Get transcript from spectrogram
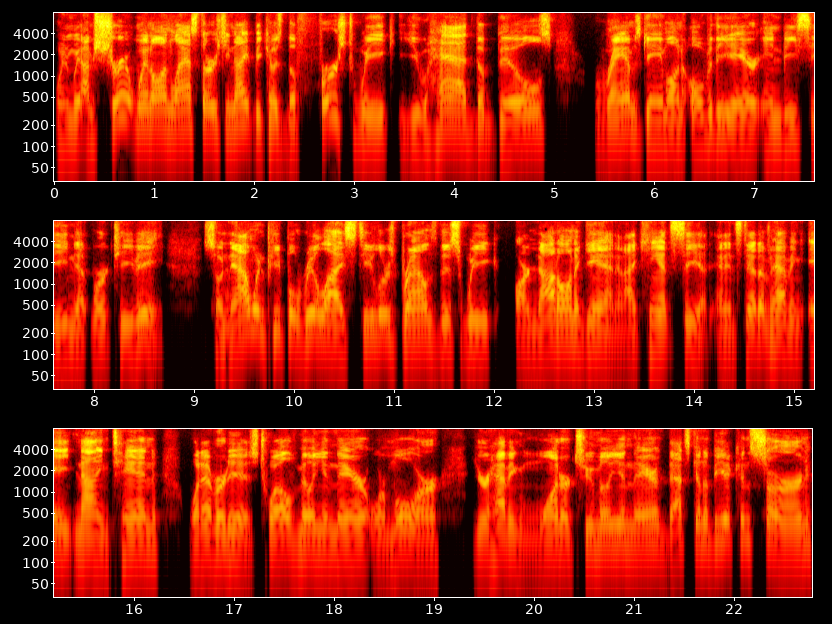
when we, I'm sure it went on last Thursday night because the first week you had the Bills Rams game on over the air NBC network TV. So now when people realize Steelers Browns this week are not on again and I can't see it, and instead of having eight, nine, 10, whatever it is, 12 million there or more, you're having one or two million there, that's going to be a concern.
